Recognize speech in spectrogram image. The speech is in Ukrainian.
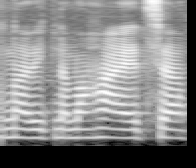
навіть намагається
